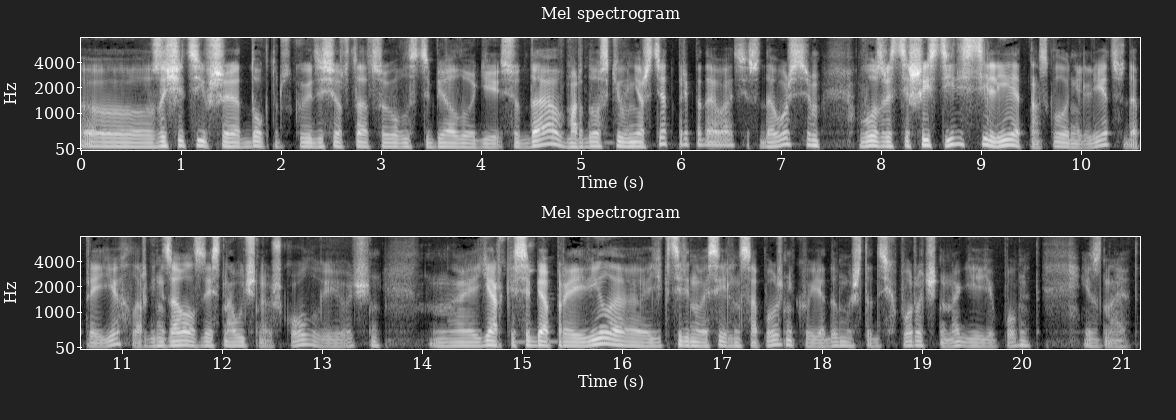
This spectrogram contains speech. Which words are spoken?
Э, защитившая докторскую диссертацию в области биологии, сюда, в Мордовский университет преподавать. И с удовольствием в возрасте 60 лет, на склоне лет, сюда приехал, организовал здесь научную школу и очень ярко себя проявила Екатерина Васильевна Сапожникова. Я думаю, что до сих пор очень многие ее помнят и знают.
